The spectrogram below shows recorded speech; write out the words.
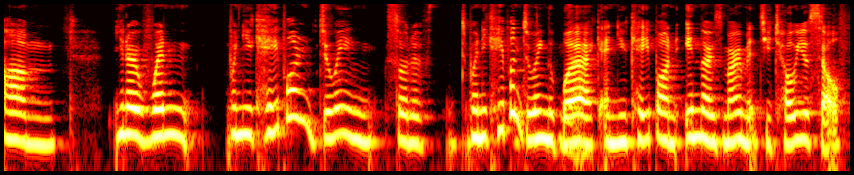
um, you know, when when you keep on doing sort of when you keep on doing the work and you keep on in those moments, you tell yourself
